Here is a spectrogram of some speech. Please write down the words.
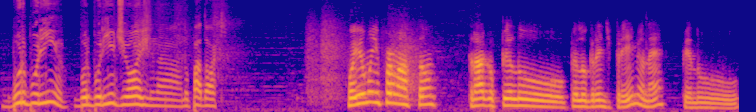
Burburinho, burburinho de hoje na, no paddock. Foi uma informação traga pelo, pelo Grande Prêmio, né? Pelo,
